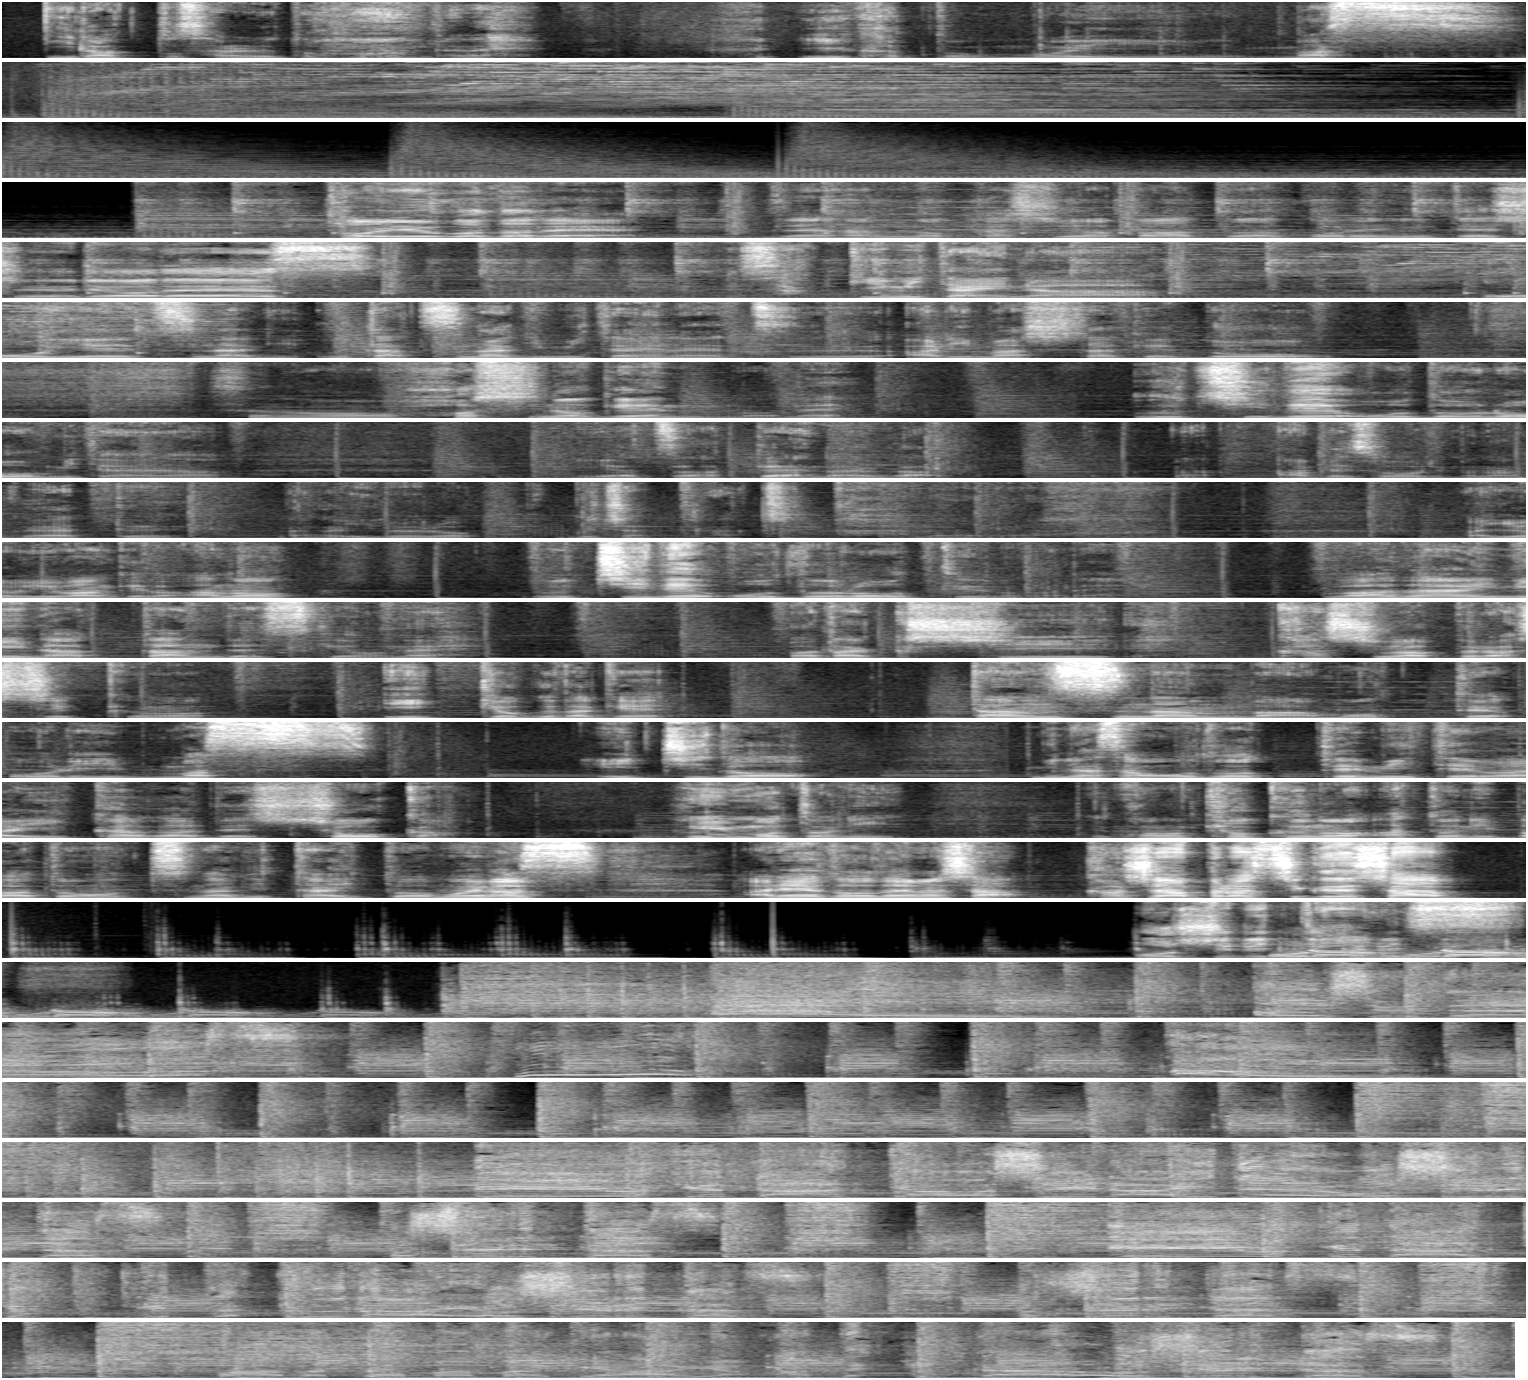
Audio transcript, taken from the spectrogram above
イラッとされると思うんでね。いいかと思います。ということで前半の柏パートはこれにて終了です。さっきみたいな大家つなぎ歌つなぎみたいなやつありましたけどその星野源のね「うちで踊ろう」みたいなやつあったやなんか、まあ、安倍総理もなんかやってなんかいろいろぐちゃってなっちゃった。あの、まあ、よう言わんけどあの「うちで踊ろう」っていうのがね話題になったんですけどね。私柏プラスチックの1曲だけダンスナンバー持っております。一度皆さん踊ってみてはいかがでしょうか。冬本にこの曲の後にバトンをつなぎたいと思います。ありがとうございました。柏プラスチックでした。お尻ダンス。お尻ダンス。なんかはしないでお尻りすお尻出す言い訳なんか聞きたくない。お尻出すお尻りすパパとママがやっていたお尻出す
